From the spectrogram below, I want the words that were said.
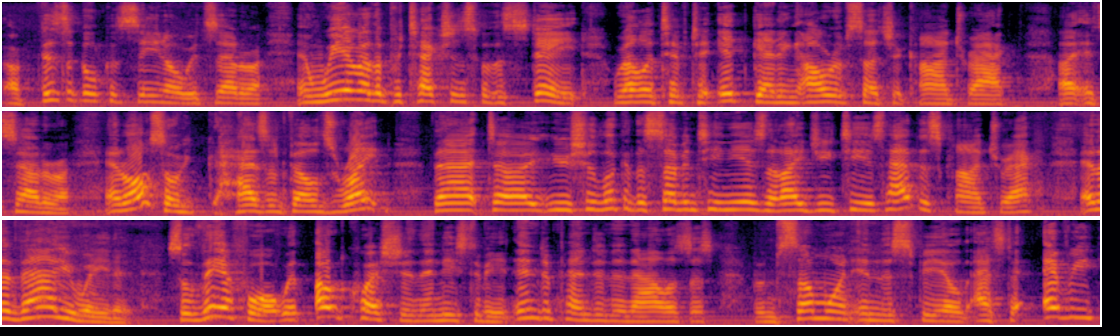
a physical casino, et cetera. And where are the protections for the state relative to it getting out of such a contract, uh, et cetera? And also, Hassenfeld's right that uh, you should look at the 17 years that IGT has had this contract and evaluate it. So, therefore, without question, there needs to be an independent analysis from someone in this field as to every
